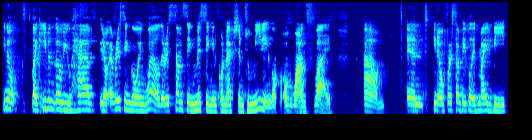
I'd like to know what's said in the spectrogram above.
you know, like even though you have, you know, everything going well, there is something missing in connection to meaning of, of one's life. Um, and, you know, for some people, it might be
